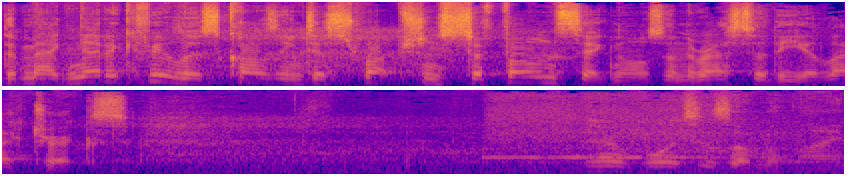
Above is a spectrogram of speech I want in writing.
The magnetic field is causing disruptions to phone signals and the rest of the electrics. There are voices on the line.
